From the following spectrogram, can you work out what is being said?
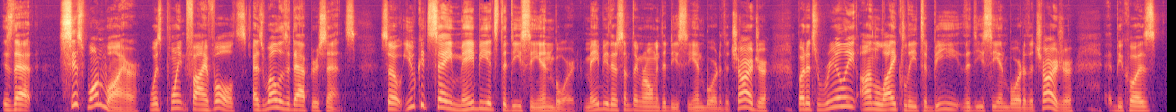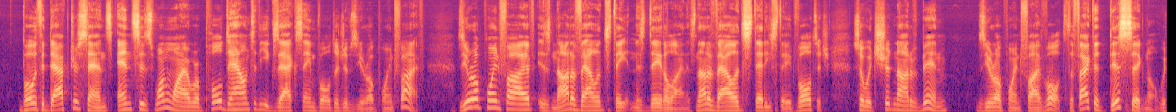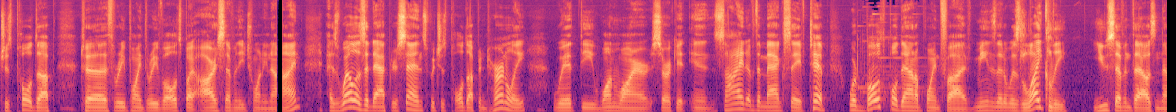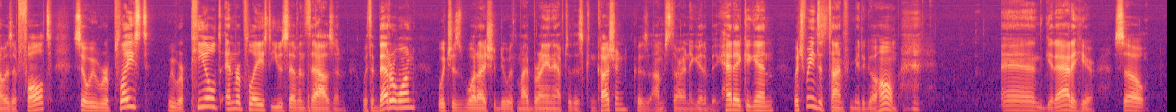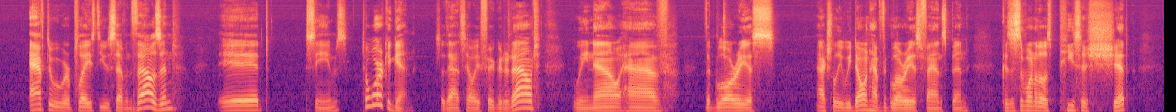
is that sys1 wire was 0.5 volts as well as adapter sense. So you could say maybe it's the DC inboard. Maybe there's something wrong with the DC inboard of the charger, but it's really unlikely to be the DC inboard of the charger eh, because both adapter sense and sys1 wire were pulled down to the exact same voltage of 0.5. 0.5 is not a valid state in this data line. It's not a valid steady state voltage. So it should not have been 0.5 volts. The fact that this signal, which is pulled up to 3.3 volts by R7029, as well as adapter sense, which is pulled up internally with the one wire circuit inside of the MagSafe tip, were both pulled down at 0.5, means that it was likely U7000 that was at fault. So we replaced, we repealed and replaced U7000 with a better one, which is what I should do with my brain after this concussion, because I'm starting to get a big headache again, which means it's time for me to go home and get out of here. So after we replaced U7000, it seems to work again. So that's how we figured it out. We now have the glorious. Actually, we don't have the glorious fan spin because this is one of those piece of shit.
